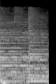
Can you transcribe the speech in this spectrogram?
え?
